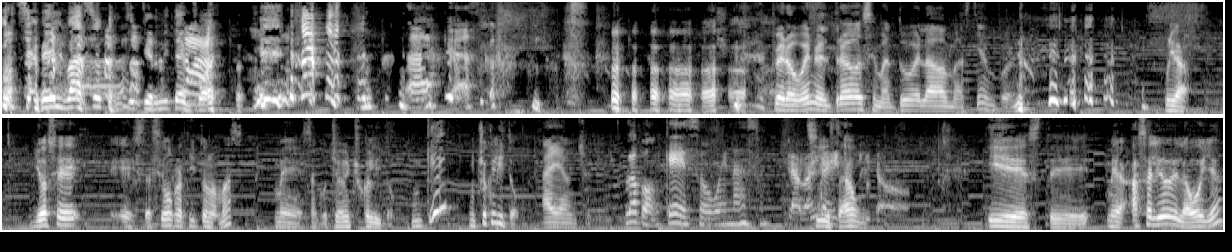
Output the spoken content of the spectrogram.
Y se ve el vaso con su piernita de pollo. Ah, qué asco. Pero bueno, el trago se mantuvo helado más tiempo, ¿no? Mira, yo hace, este, hace un ratito nomás me sancuché un chocolito. ¿Un qué? Un chocolito. Ah, ya, un chocolate. Lo con queso, buenazo. Sí, está. Y este, mira, ha salido de la olla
